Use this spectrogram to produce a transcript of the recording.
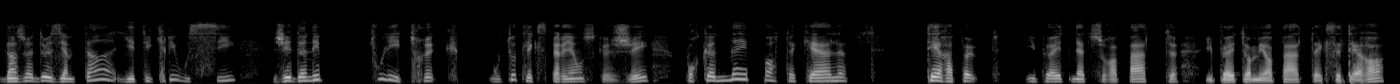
dans un deuxième temps, il est écrit aussi, j'ai donné tous les trucs ou toute l'expérience que j'ai pour que n'importe quel thérapeute, il peut être naturopathe, il peut être homéopathe, etc.,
